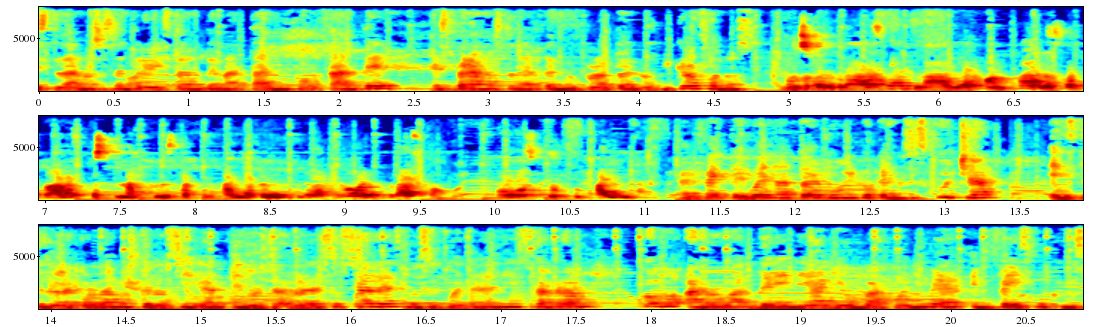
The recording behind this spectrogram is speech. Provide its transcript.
Este, darnos esta entrevista de un tema tan importante. Esperamos tenerte muy pronto en los micrófonos. Muchas gracias, Nadia, Juan Carlos, a todas las personas que nos acompañaron el día de hoy. Gracias por tu compañía. Perfecto, y bueno, a todo el público que nos escucha, este, les recordamos que nos sigan en nuestras redes sociales. Nos encuentran en Instagram como arroba DNA-Animer. En Facebook nos,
